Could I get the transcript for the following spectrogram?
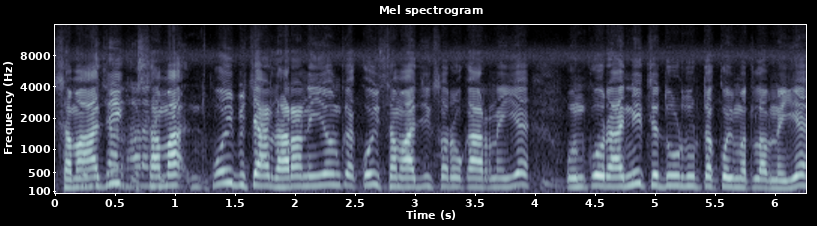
सामाजिक समा कोई विचारधारा नहीं है उनका कोई सामाजिक सरोकार नहीं है उनको राजनीति से दूर दूर तक कोई मतलब नहीं है।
